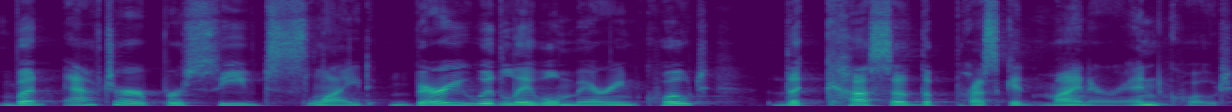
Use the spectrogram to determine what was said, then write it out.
But after a perceived slight, Barry would label Marion, quote, the cuss of the Prescott Miner, end quote,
